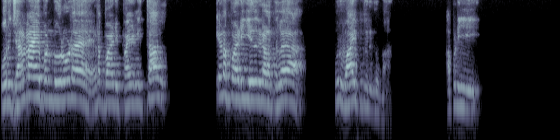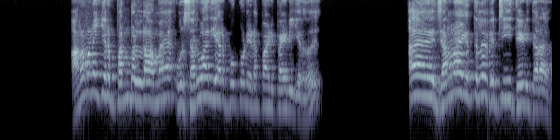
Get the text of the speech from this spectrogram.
ஒரு ஜனநாயக பண்புகளோட எடப்பாடி பயணித்தால் எடப்பாடிக்கு எதிர்காலத்துல ஒரு வாய்ப்பு இருக்குமா? அப்படி அரவணைக்கிற பண்பு இல்லாம ஒரு சர்வாதிகார போக்கோட எடப்பாடி பயணிக்கிறது ஆஹ் ஜனநாயகத்துல வெற்றியை தேடி தராது.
